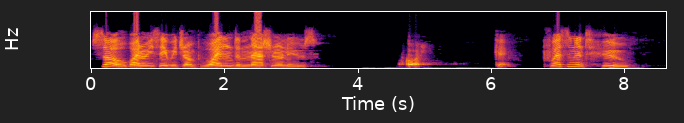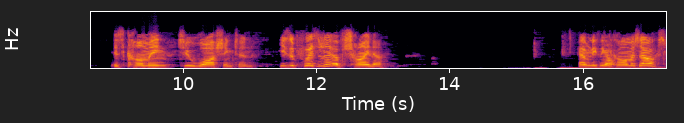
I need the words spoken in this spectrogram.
So, why don't you say we jump right into the national news? Of course. Okay. President Hu is coming to Washington. He's the president of China. Have anything Yeah. to comment, Alex?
